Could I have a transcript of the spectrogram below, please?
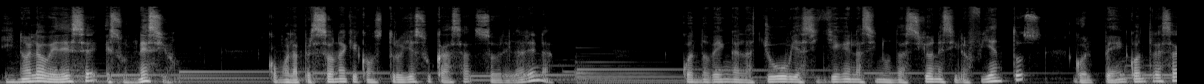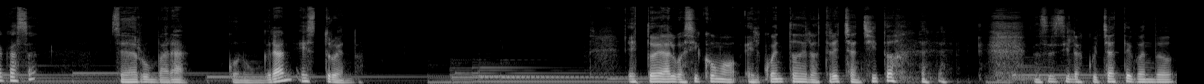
y no la obedece es un necio, como la persona que construye su casa sobre la arena. Cuando vengan las lluvias y lleguen las inundaciones y los vientos golpeen contra esa casa, se derrumbará con un gran estruendo. Esto es algo así como el cuento de los tres chanchitos. no sé si lo escuchaste cuando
